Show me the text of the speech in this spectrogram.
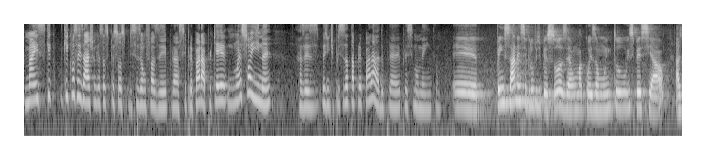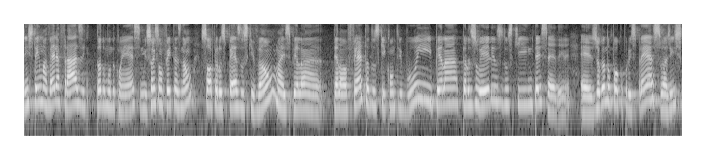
Mas o que, que, que vocês acham que essas pessoas precisam fazer para se preparar? Porque não é só ir, né? Às vezes a gente precisa estar preparado para esse momento. É, pensar nesse grupo de pessoas é uma coisa muito especial. A gente tem uma velha frase que todo mundo conhece: missões são feitas não só pelos pés dos que vão, mas pela, pela oferta dos que contribuem e pela, pelos joelhos dos que intercedem. Né? É, jogando um pouco para o expresso, a gente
